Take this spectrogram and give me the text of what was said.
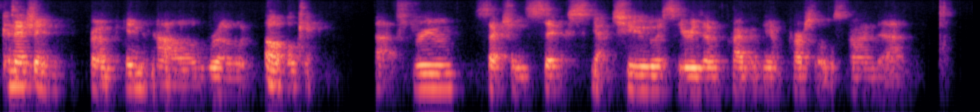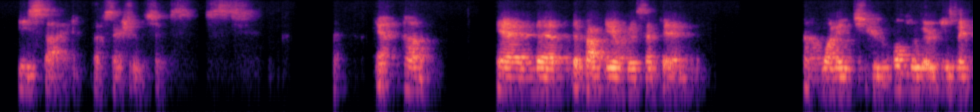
connection from Hidden Hollow Road Oh, okay. uh, through section six. Yeah. To a series of privately owned parcels on the east side of section six. Yeah. Um, and the, the property owners have been uh, wanting to alter their easement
